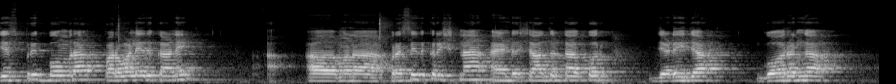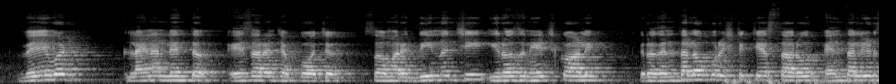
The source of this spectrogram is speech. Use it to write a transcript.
జస్ప్రీత్ బుమ్రా పర్వాలేదు కానీ మన ప్రసిద్ధ్ కృష్ణ అండ్ షాదుల్ ఠాకూర్ జడేజా ఘోరంగా వేవర్డ్ లైన్ అండ్ లెంత్ వేసారని చెప్పుకోవచ్చు. సో మరి దీని నుంచి ఈరోజు నేర్చుకోవాలి. ఈరోజు ఎంతలోపు రిస్ట్రిక్ట్ చేస్తారు? ఎంత లీడ్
